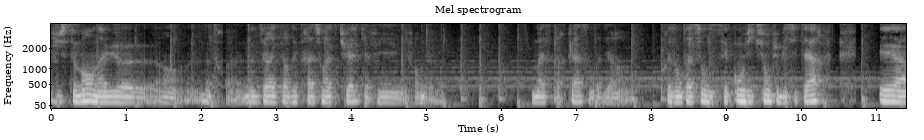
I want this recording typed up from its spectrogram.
justement, on a eu euh, notre, directeur de création actuel qui a fait une forme de masterclass, on va dire, de ses convictions publicitaires. Et euh,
